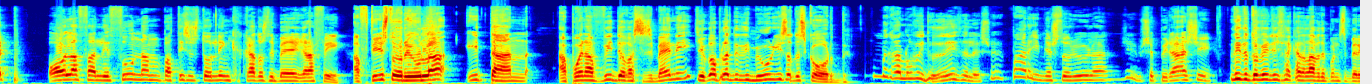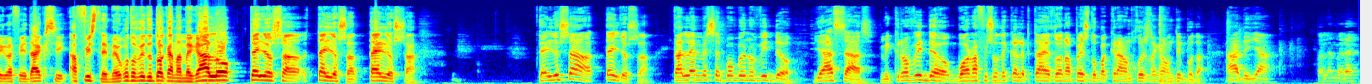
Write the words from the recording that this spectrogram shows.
Επ, όλα θα λυθούν αν πατήσεις το link κάτω στην περιγραφή. Αυτή η ιστοριούλα ήταν από ένα βίντεο βασισμένη και εγώ απλά τη δημιούργησα στο Discord. Μεγάλο βίντεο, δεν ήθελες. Ε, πάρε μια ιστοριούλα, σε- σε πειράσει. Δείτε το βίντεο και θα καταλάβετε που είναι στην περιγραφή, εντάξει. Αφήστε με, εγώ το βίντεο το έκανα μεγάλο. Τέλειωσα, τέλειωσα, τέλειωσα. Τέλειωσα, τέλειωσα. Τα λέμε σε επόμενο βίντεο. Γεια σας. Μικρό βίντεο. Μπορώ να αφήσω 10 λεπτά εδώ να παίζω το background χωρίς να κάνω τίποτα. Άντε, γεια. Τα λέμε, ρε.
